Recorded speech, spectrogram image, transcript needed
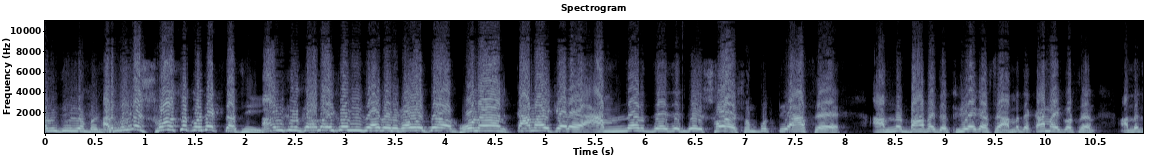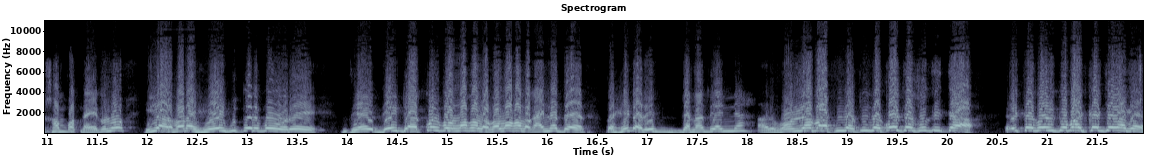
আমি দুই নম্বর আর নিজের সচে করে দেখতাছি? আমি তো কামাই করি যাবে খাওয়াইতাম। শোনেন কামাই করে আপনার যে যে যে সয় সম্পত্তি আছে আপনার বাপে তো থুয়ে গেছে আমাদের কামাই করছেন আমাদের সম্পদ নাই। এগুলো হিয়ার ভরা হেই ভূতের বউ রে যে যেইটা কইব লগ লগ লগ লগ আইনা দেন তো হেটারে দেনা দিয়ে আইন। আর হল্লা বাতি তুই যে কইতা সুতিটা এটা করি তো বাদ কাজে লাগে?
